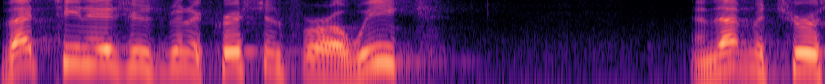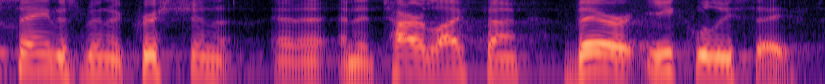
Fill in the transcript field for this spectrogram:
that teenager has been a Christian for a week, and that mature saint has been a Christian an entire lifetime, they're equally saved.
